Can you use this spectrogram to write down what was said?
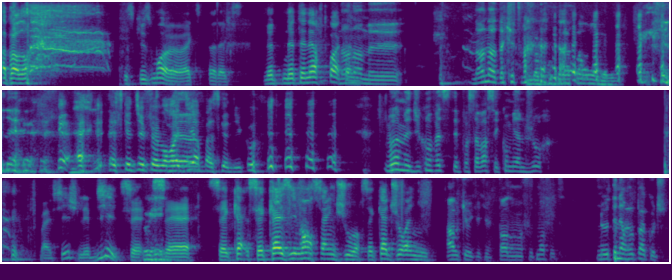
Ah, pardon. Excuse-moi, Alex. Ne, t'énerve pas. Non, non, mais. Non, non, t'inquiète pas. Est-ce que tu peux me redire euh, Parce que du coup. ouais, mais du coup, en fait, c'était pour savoir c'est combien de jours bah, si, je l'ai dit. C'est quasiment 5 jours. C'est 4 jours et demi. Ah, ok, ok, ok. Pardon, ma faute, ma faute. Ne t'énerve pas, coach.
